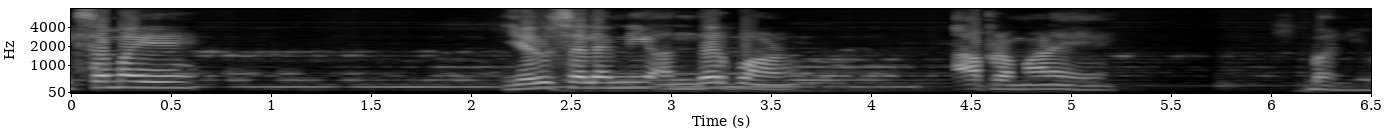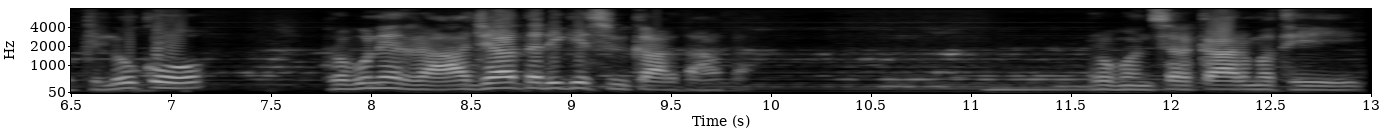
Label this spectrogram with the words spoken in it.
એક સમયે યરુસલેમની અંદર પણ આ પ્રમાણે બન્યું કે લોકો પ્રભુને રાજા તરીકે સ્વીકારતા હતા. રોમન સરકારમાંથી,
